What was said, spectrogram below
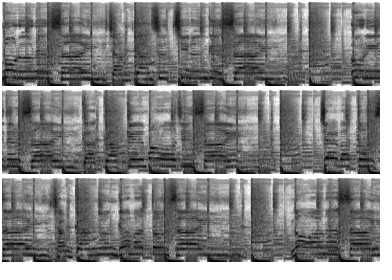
모르는 사이 잠깐 스치는 그 사이. 우리들 사이 가깝게 멀어진 사이. 짧았던 사이 잠깐 눈 감았던 사이. 너와 나 사이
